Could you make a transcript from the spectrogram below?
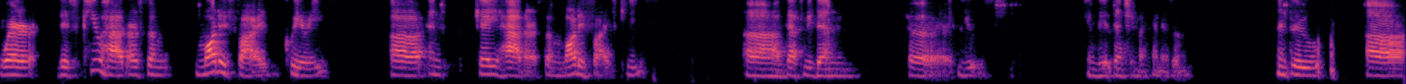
where this Q hat are some modified queries uh, and K hat are some modified keys uh, that we then uh, use in the attention mechanism. And to uh,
